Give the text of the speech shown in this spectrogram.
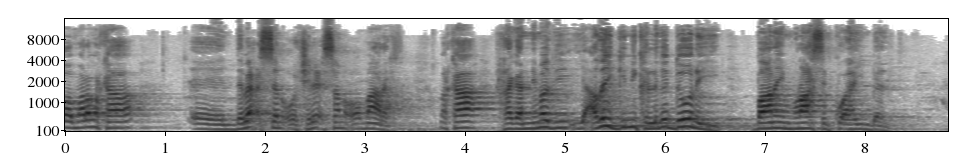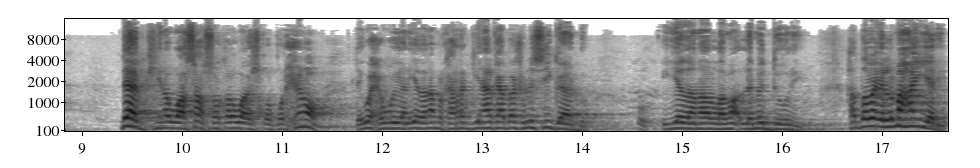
waa maro markaa dabacsan oo jilicsan oo maaragta markaa raganimadii iyo adaygii ninka laga doonayey baanay munaasib ku ahayn baa dahabkiina waa saas oo kale waa isqurqurxino de waxa weeyaan iyadana markaa raggii in halkaa la sii gaadho iyadana lama lama doonayo haddaba ilmahan yari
